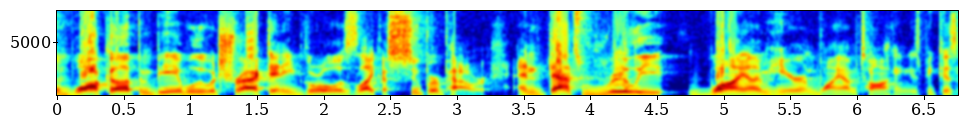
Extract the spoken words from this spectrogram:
walk up and be able to attract any girl is like a superpower. And that's really why I'm here and why I'm talking is because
